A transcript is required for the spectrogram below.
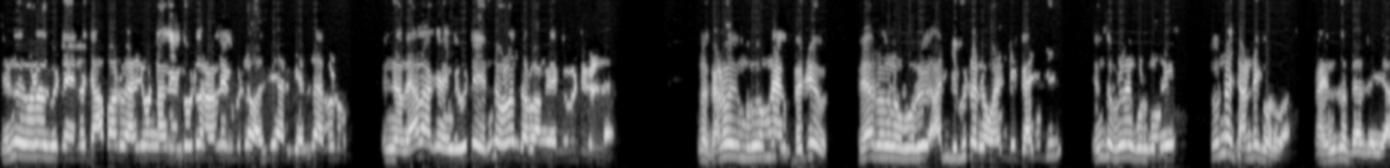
என்ன வேணாலும் வீட்டில் என்ன சாப்பாடு வேணும் நாங்கள் எங்கள் வீட்டில் நல்ல எங்கள் வீட்டில் வசதியாக இருக்குது எல்லா வீடும். என்ன வேலாக்க எங்கள் வீட்டில் என்ன வேணாலும் தருவாங்க எங்கள் வீட்டுகளில்? இந்த கடவுள் முருகம்னா எங்கள் பெரிய பேர் வாங்கின ஊர் அஞ்சு வீட்டில் நான் வண்டி கஞ்சி எந்த பிள்ளைங்க கொடுக்க முடியும்? சொன்னால் சண்டைக்கு வருவா. நான் எந்த பேச ஐயா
